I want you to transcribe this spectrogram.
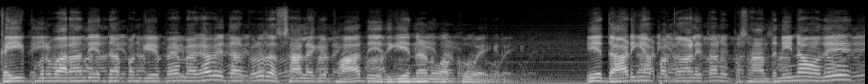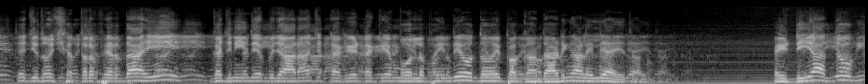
ਕਈ ਪਰਿਵਾਰਾਂ ਦੇ ਇਦਾਂ ਪੰਗੇ ਪਏ, ਮੈਂ ਕਿਹਾ ਵੀ ਇਦਾਂ ਕਰੋ, ਰੱਸਾ ਲੈ ਕੇ ਫਾਹ ਦੇ ਦਈਏ, ਇਹਨਾਂ ਨੂੰ ਆਖੋ ਹੈ ਇਹ ਦਾੜੀਆਂ ਪੱਗਾਂ ਵਾਲੇ ਤੁਹਾਨੂੰ ਪਸੰਦ ਨਹੀਂ ਨਾ ਆਉਂਦੇ, ਤੇ ਜਦੋਂ ਛੱਤਰ ਫਿਰਦਾ ਸੀ ਗਜਨੀ ਦੇ ਬਾਜ਼ਾਰਾਂ 'ਚ ਟਕੇ ਟਕੇ ਮੁੱਲ ਪੈਂਦੇ, ਉਦੋਂ ਇਹ ਪੱਗਾਂ ਦਾੜੀਆਂ ਵਾਲੇ ਲਿਆਏ ਤੁਹਾਨੂੰ। ਐਡੀ ਹੱਦ ਹੋ ਗਈ।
